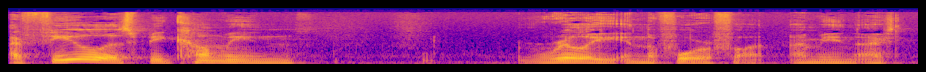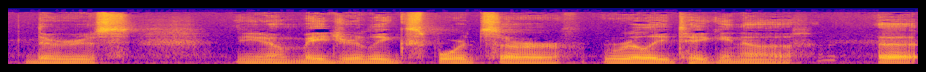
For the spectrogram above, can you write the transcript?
I feel it's becoming really in the forefront. I mean, I, there's, you know, major league sports are really taking a, a,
